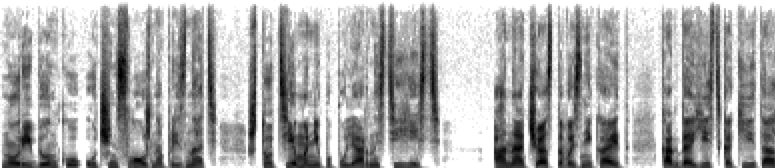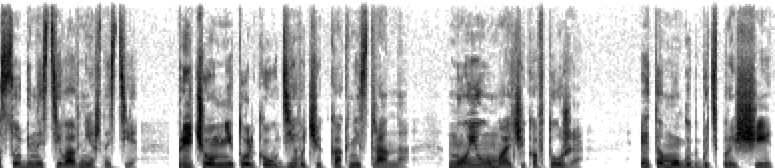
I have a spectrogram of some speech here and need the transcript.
но ребенку очень сложно признать, что тема непопулярности есть. Она часто возникает, когда есть какие-то особенности во внешности, причем не только у девочек, как ни странно, но и у мальчиков тоже. Это могут быть прыщи,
